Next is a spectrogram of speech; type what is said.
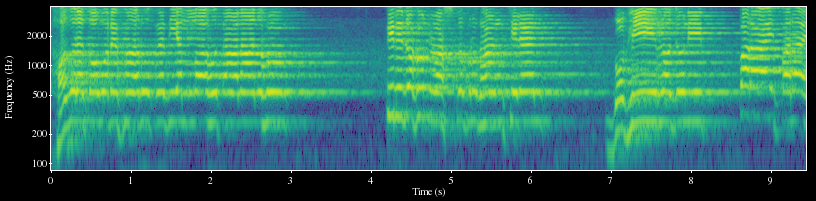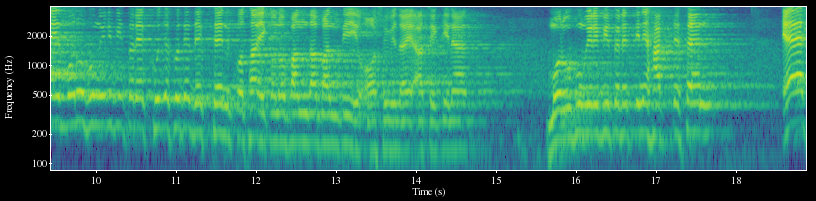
হজরত ওমরে ফারুক রাদিয়াল্লাহু তাআলা আনহু, তিনি যখন রাষ্ট্রপ্রধান ছিলেন, গভীর রজনী পাড়ায় পাড়ায় মরুভূমির ভিতরে খুঁজে খুঁজে দেখছেন কোথায় কোনো বান্দা বান্দি অসুবিধায় আছে কিনা। মরুভূমির ভিতরে তিনি হাঁটতেছেন। এক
